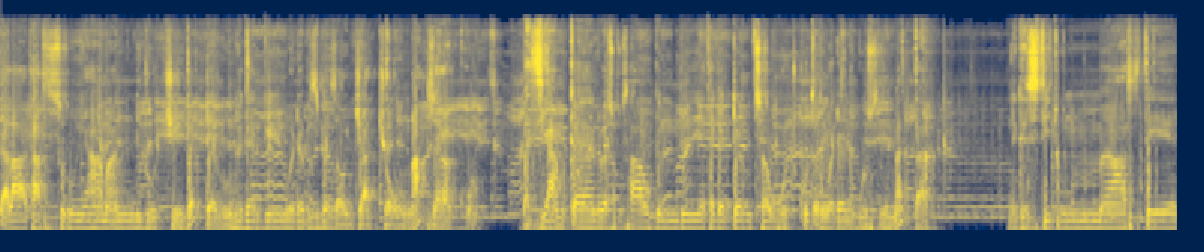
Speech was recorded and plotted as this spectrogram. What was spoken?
ጠላት አስሩን የሐማን ልጆች ገደሉ። ነገር ግን ወደ ብዝበዛው እጃቸውን አልዘረጉም። በዚያም ቀን በሱሳው ግንብ የተገደሉት ሰዎች ቁጥር ወደ ንጉሥ መጣ። ንግሥቲቱም አስቴር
